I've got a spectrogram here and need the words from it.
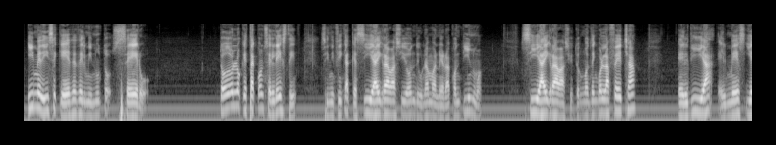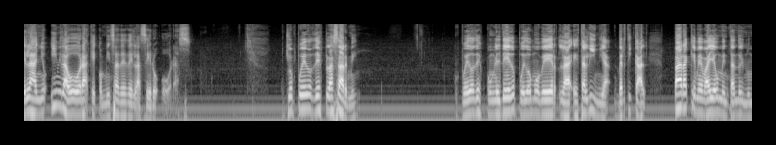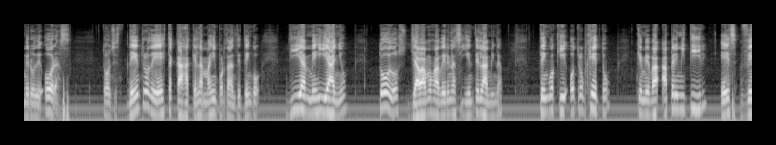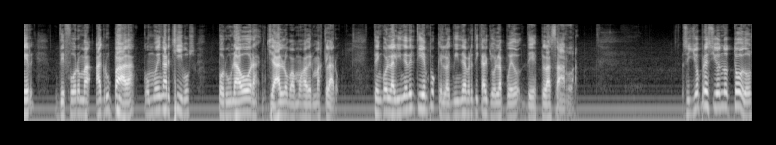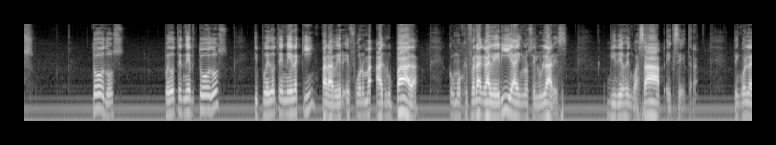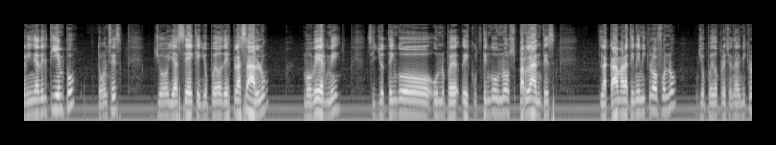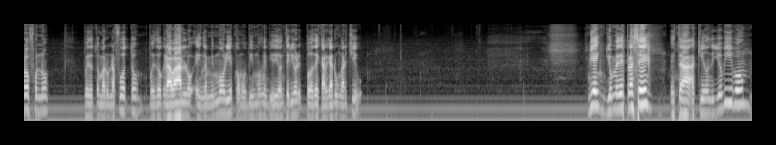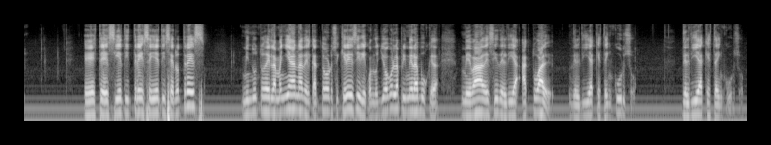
y me dice que es desde el minuto cero. Todo lo que está con celeste significa que sí hay grabación de una manera continua. Sí hay grabación. Tengo, tengo la fecha, el día, el mes y el año y la hora que comienza desde las 0 horas yo puedo desplazarme, puedo con el dedo puedo mover la, esta línea vertical para que me vaya aumentando el número de horas. Entonces, dentro de esta caja, que es la más importante, tengo día, mes y año. Todos ya vamos a ver en la siguiente lámina. Tengo aquí otro objeto que me va a permitir es ver de forma agrupada, como en archivos, por una hora. Ya lo vamos a ver más claro. Tengo la línea del tiempo, que la línea vertical yo la puedo desplazarla. Si yo presiono todos, todos, puedo tener todos y puedo tener aquí para ver en forma agrupada, como que fuera galería en los celulares, videos en WhatsApp, etcétera. Tengo la línea del tiempo, entonces yo ya sé que yo puedo desplazarlo, moverme. Si yo tengo, uno, eh, tengo unos parlantes, la cámara tiene micrófono, yo puedo presionar el micrófono, puedo tomar una foto, puedo grabarlo en la memoria, como vimos en el video anterior, puedo descargar un archivo. Bien, yo me desplacé, está aquí donde yo vivo, este 7 y 3, 7 y 03 minutos de la mañana del 14. Quiere decir que cuando yo hago la primera búsqueda, me va a decir del día actual, del día que está en curso, del día que está en curso.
